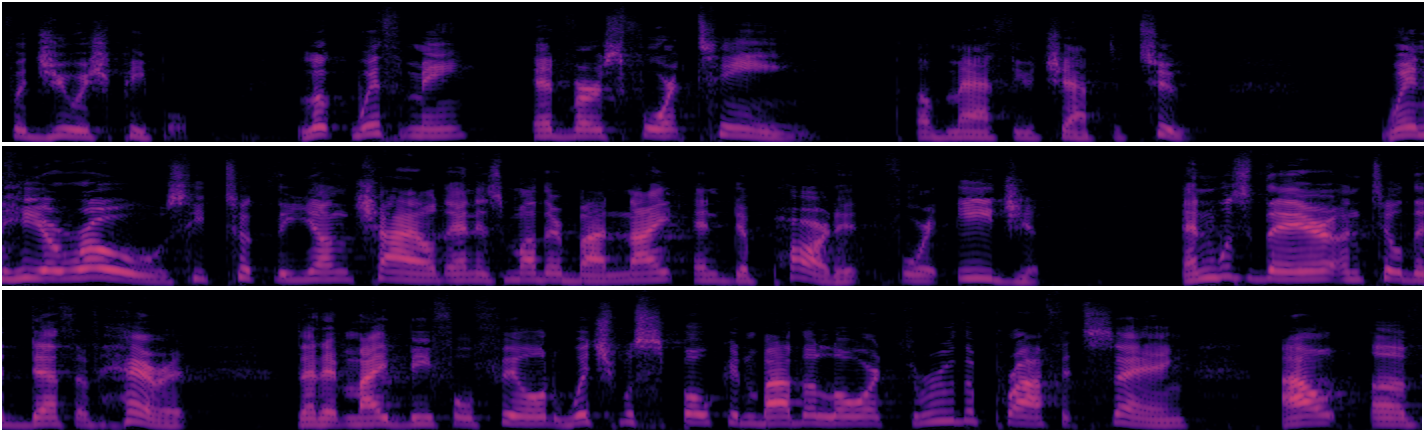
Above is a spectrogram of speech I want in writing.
for Jewish people. Look with me at verse 14 of Matthew chapter 2. When he arose, he took the young child and his mother by night and departed for Egypt, and was there until the death of Herod, that it might be fulfilled, which was spoken by the Lord through the prophet, saying, Out of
